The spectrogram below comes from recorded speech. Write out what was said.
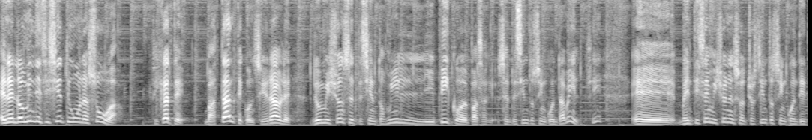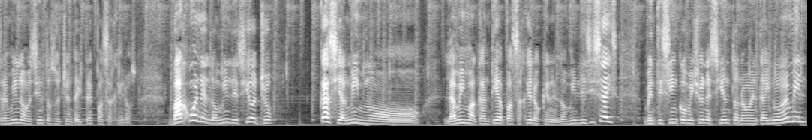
En el 2017 hubo una suba, fíjate, bastante considerable, de 1.700.000 y pico de pasajeros, 750.000, ¿sí? Eh, 26.853.983 pasajeros. Bajó en el 2018 casi al mismo, la misma cantidad de pasajeros que en el 2016, 25.199.000,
